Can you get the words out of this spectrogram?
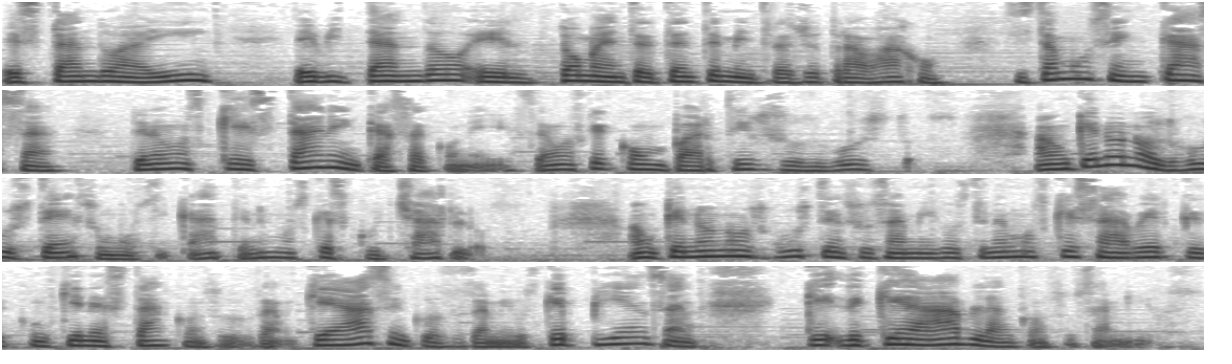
estando ahí, evitando el toma entretente mientras yo trabajo. Si estamos en casa, tenemos que estar en casa con ellos, tenemos que compartir sus gustos. Aunque no nos guste su música, tenemos que escucharlos. Aunque no nos gusten sus amigos, tenemos que saber que, con quién están, con sus, qué hacen con sus amigos, qué piensan, de qué hablan con sus amigos.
